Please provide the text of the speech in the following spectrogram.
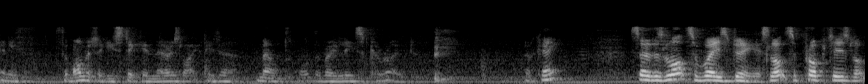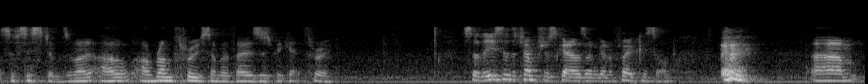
any thermometer you stick in there is likely to melt or at the very least corrode. okay? So there's lots of ways of doing this, lots of properties, lots of systems, and I, will I'll run through some of those as we get through. So these are the temperature scales I'm going to focus on. um,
